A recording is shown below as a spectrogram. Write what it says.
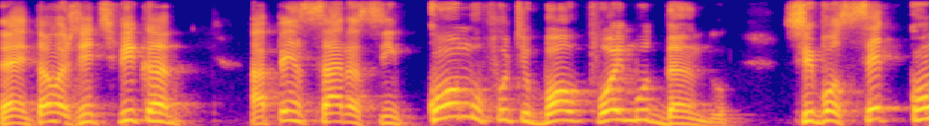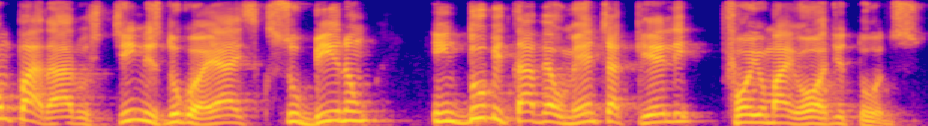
é, então a gente fica a pensar assim: como o futebol foi mudando. Se você comparar os times do Goiás que subiram, indubitavelmente aquele foi o maior de todos.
